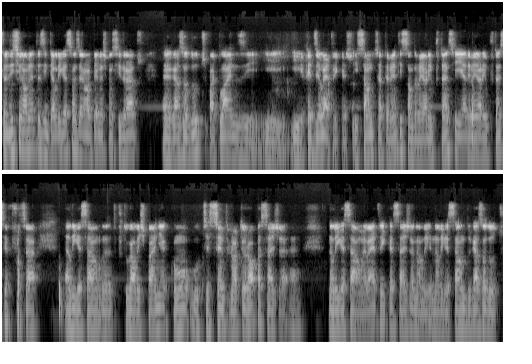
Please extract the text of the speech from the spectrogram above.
Tradicionalmente, as interligações eram apenas considerados gasodutos, pipelines e, e, e, redes elétricas, e são, certamente, e são da maior importância, e é da maior importância reforçar a ligação de Portugal e Espanha com o centro norte da Europa, seja na ligação elétrica, seja na, na ligação de gasodutos.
